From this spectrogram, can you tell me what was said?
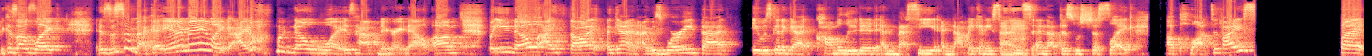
because I was like, is this a mecha anime? Like, I don't know what is happening right now. Um, but you know, I thought again, I was worried that it was going to get convoluted and messy and not make any sense, mm-hmm. and that this was just like a plot device. But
